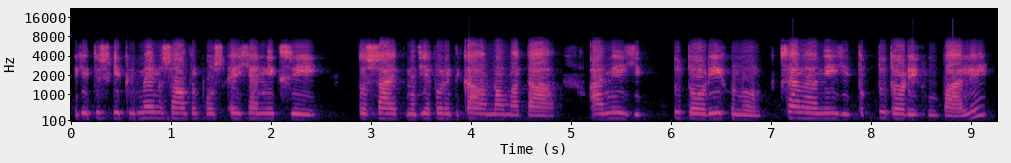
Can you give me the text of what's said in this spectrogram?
γιατί ο συγκεκριμένος άνθρωπος έχει ανοίξει το site με διαφορετικά ονόματα ανοίγει, του το ρίχνουν, ξαναανοίγει, του, του το ρίχνουν πάλι.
